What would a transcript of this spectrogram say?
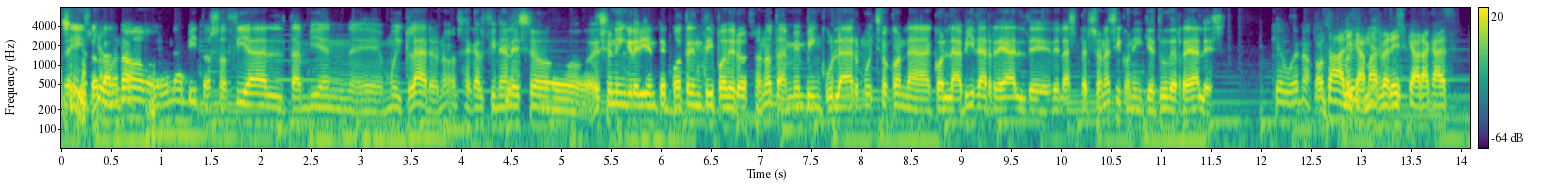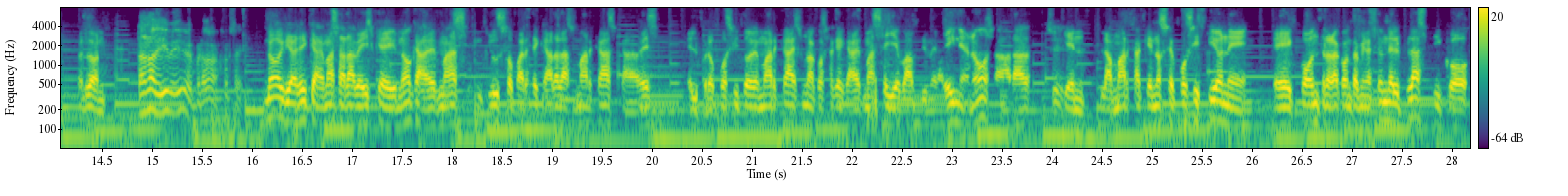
Sí, tocando un ámbito social también eh, muy claro, ¿no? O sea que al final eso es un ingrediente potente y poderoso, ¿no? También vincular mucho con la, con la vida real de, de las personas y con inquietudes reales. Qué bueno. Total, y que además veréis que ahora cada vez... Perdón. No, no, dime, dime, perdón, José. No, y decir que además ahora veis que ¿no? cada vez más, incluso parece que ahora las marcas, cada vez el propósito de marca es una cosa que cada vez más se lleva a primera línea, ¿no? O sea, ahora quien, la marca que no se posicione eh, contra la contaminación del plástico,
